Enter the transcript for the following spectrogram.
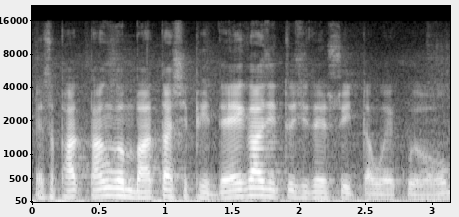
그래서 바- 방금 봤다시피 네 가지 뜻이 될 수 있다고 했고요.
